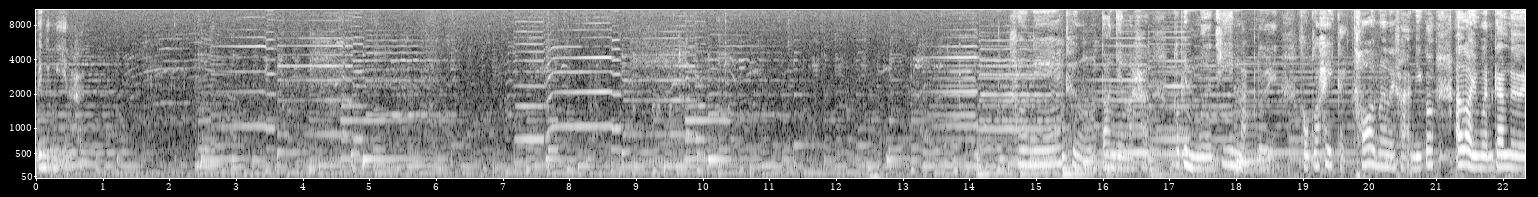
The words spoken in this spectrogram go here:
เป็นอย่างนี้นะคะ คราวนี้ถึงตอนเย็น เป็นมื้อที่หนักเลย เขาก็ให้ไก่ทอดมาเลยค่ะ อันนี้ก็อร่อยเหมือนกันเลย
